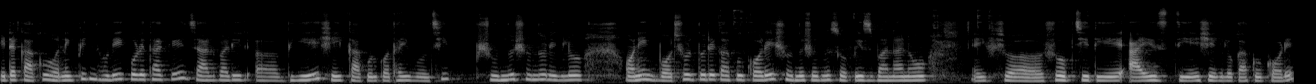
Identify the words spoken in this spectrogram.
এটা কাকু অনেক দিন ধরেই করে থাকে, যার বাড়ির বিয়ে, সেই কাকুর কথাই বলছি। সুন্দর সুন্দর এগুলো অনেক বছর ধরে কাকু করে। সুন্দর সুন্দর শোপিস বানানো, এই সবজি দিয়ে, আইস দিয়ে সেগুলো কাকু করে।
